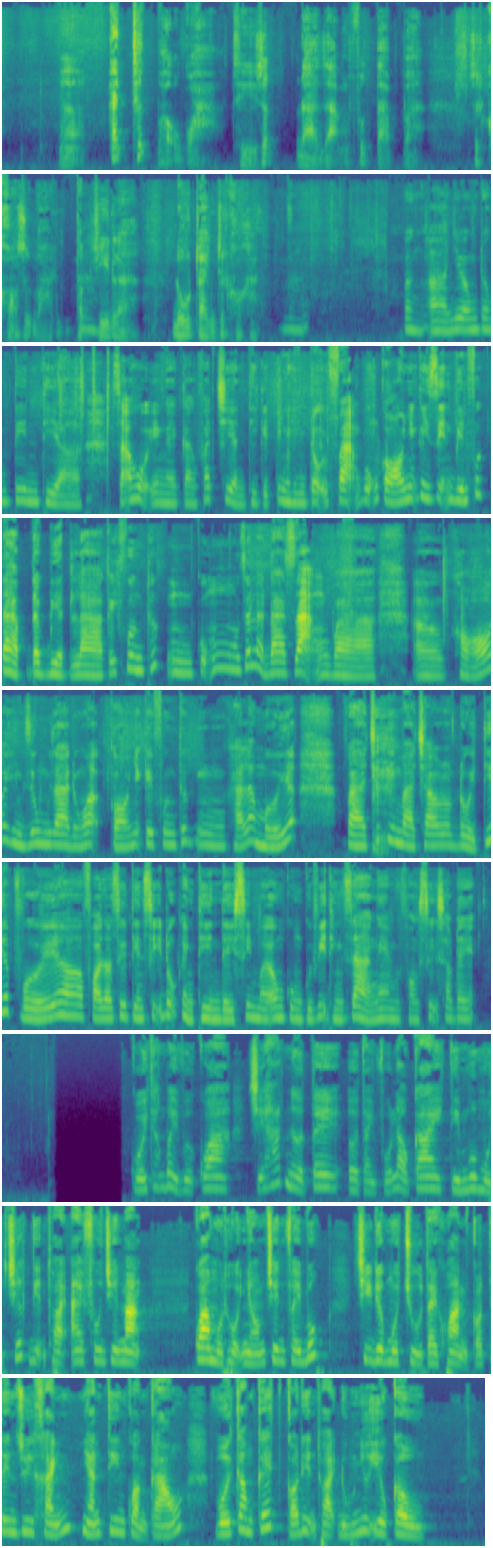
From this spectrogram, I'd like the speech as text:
à, cách thức và hậu quả thì rất đa dạng phức tạp và rất khó dự đoán. Thậm chí là đấu tranh rất khó khăn vâng. À, như ông thông tin thì à, xã hội ngày càng phát triển thì cái tình hình tội phạm cũng có những cái diễn biến phức tạp, đặc biệt là cái phương thức ừ, cũng rất là đa dạng và à, khó hình dung ra đúng không ạ? Có những cái phương thức ừ, khá là mới á. Và trước khi mà trao đổi tiếp với ờ, Phó Giáo sư Tiến sĩ Đỗ Cảnh Thìn, thì xin mời ông cùng quý vị thính giả nghe một phóng sự sau đây. Cuối tháng 7 vừa qua, chị HNT ở thành phố Lào Cai tìm mua một chiếc điện thoại iPhone trên mạng – qua một hội nhóm trên Facebook, chị được một chủ tài khoản có tên Duy Khánh nhắn tin quảng cáo với cam kết có điện thoại đúng như yêu cầu.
